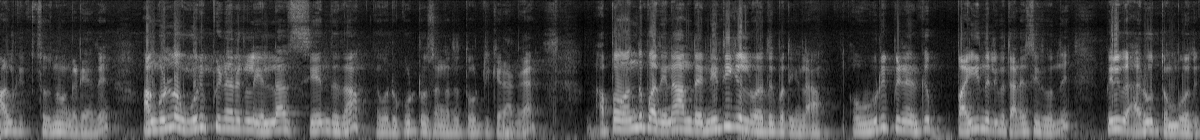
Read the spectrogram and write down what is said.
ஆளுக்கு சொந்தம் கிடையாது. அங்குள்ள உறுப்பினர்கள் எல்லாம் சேர்ந்து தான் ஒரு கூட்டுறவு சங்கத்தை தோற்றிக்கிறாங்க. அப்போ வந்து பார்த்திங்கன்னா அந்த நிதிகள் வருது பார்த்திங்களா உறுப்பினருக்கு பகிர்ந்தளிப்பு தடை செய்து வந்து பிரிவு அறுபத்தொம்போது.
